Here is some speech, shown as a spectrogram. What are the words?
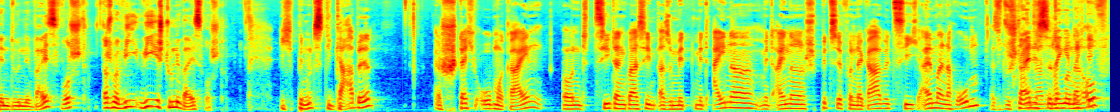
wenn du eine Weißwurst. Erstmal, wie, wie isst du eine Weißwurst? Ich benutze die Gabel, äh, stech oben rein und ziehe dann quasi, also mit, mit, einer, mit einer Spitze von der Gabel ziehe ich einmal nach oben. Also du schneidest so Länge nach auf.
